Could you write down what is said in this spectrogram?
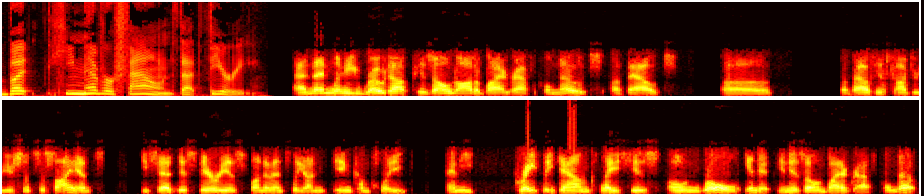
But he never found that theory. And then when he wrote up his own autobiographical notes about uh, about his contributions to science, he said this theory is fundamentally un- incomplete, and he greatly downplayed his own role in it in his own biographical notes.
